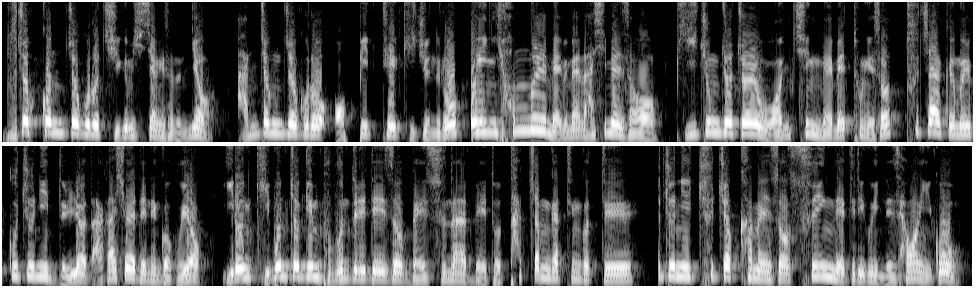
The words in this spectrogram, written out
무조건적으로 지금 시장에서는요. 안정적으로 업비트 기준으로 코인 현물 매매만 하시면서 비중 조절 원칙 매매 통해서 투자금을 꾸준히 늘려 나가셔야 되는 거고요. 이런 기본적인 부분들에 대해서 매수나 매도 타점 같은 것들 꾸준히 추적하면서 수익 내드리고 있는 상황이고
